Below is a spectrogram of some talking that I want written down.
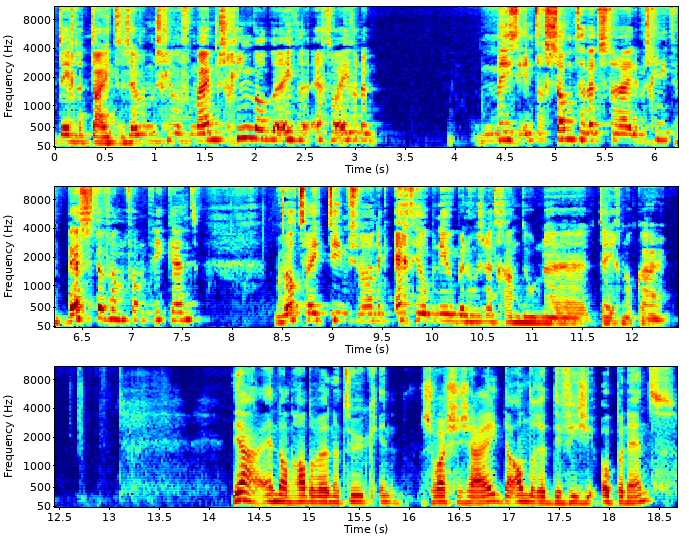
tegen de Titans. Hebben we misschien wel voor mij misschien wel even, echt wel een van de meest interessante wedstrijden. Misschien niet de beste van, van het weekend. Maar wel twee teams waarvan ik echt heel benieuwd ben hoe ze het gaan doen eh, tegen elkaar. Ja, en dan hadden we natuurlijk, in, zoals je zei, de andere divisie-opponent,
